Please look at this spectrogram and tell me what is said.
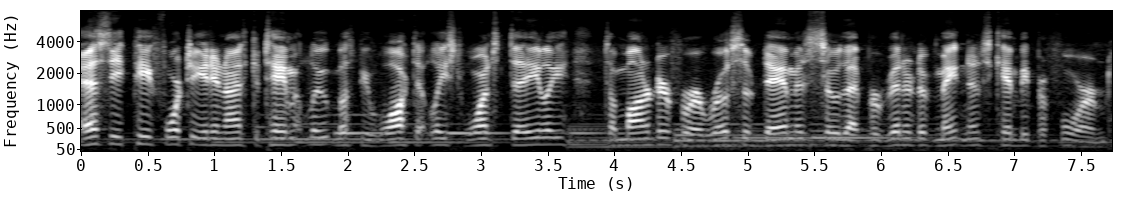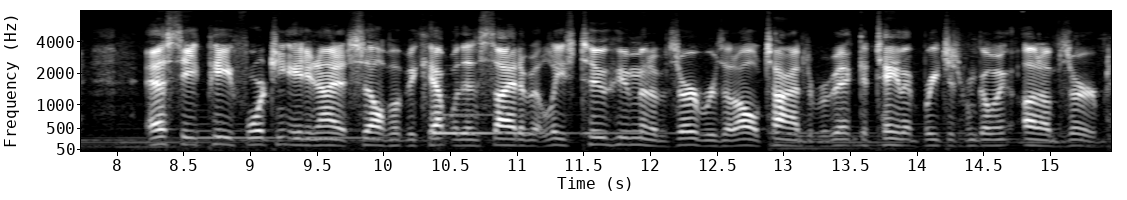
SCP-1489's containment loop must be walked at least once daily to monitor for erosive damage so that preventative maintenance can be performed. SCP-1489 itself must be kept within sight of at least two human observers at all times to prevent containment breaches from going unobserved.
